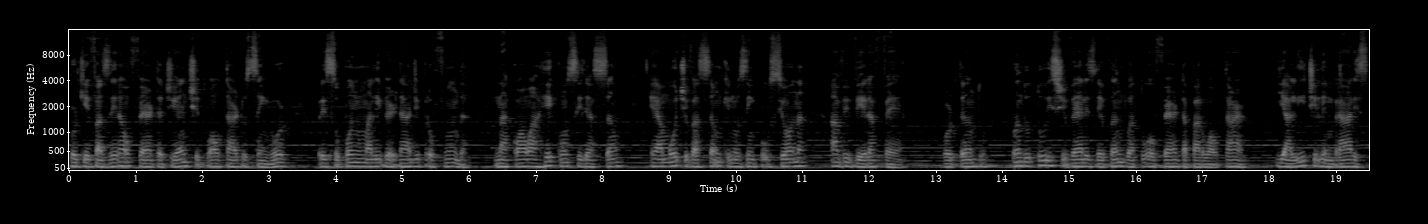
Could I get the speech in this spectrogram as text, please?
Porque fazer a oferta diante do altar do Senhor pressupõe uma liberdade profunda, na qual a reconciliação é a motivação que nos impulsiona a viver a fé. Portanto, quando tu estiveres levando a tua oferta para o altar e ali te lembrares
